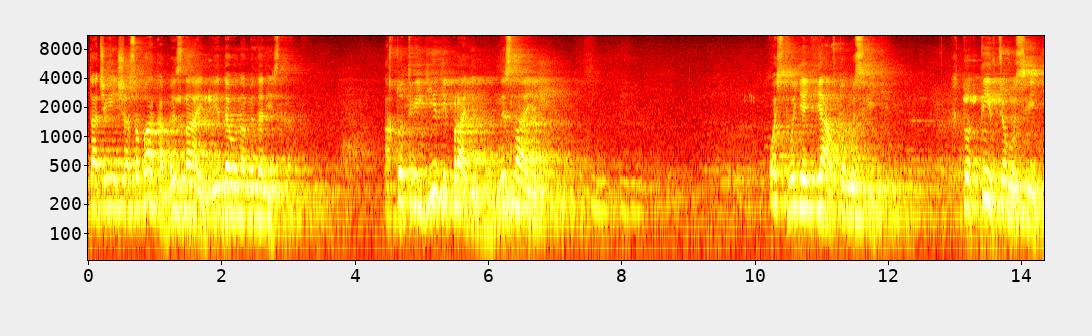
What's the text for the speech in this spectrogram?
та чи інша собака, ми знаємо, і де вона медалістка. А хто твій дід і прадід був, не знаєш. Ось твоє я в тому світі. Хто ти в цьому світі?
